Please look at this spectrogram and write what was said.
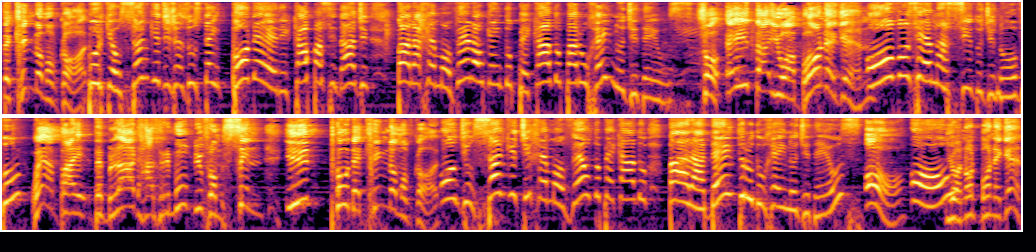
the kingdom of God. Porque o sangue de Jesus tem poder e capacidade para remover alguém do pecado para o reino de Deus. So either you are born again, Ou você é nascido de novo, whereby the blood has removed you from sin into the kingdom of God, onde o sangue te removeu do pecado para dentro do reino de Deus, or ou you are not born again.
